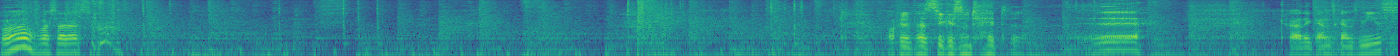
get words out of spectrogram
Wow, was war das? Auf jeden Fall ist die Gesundheit äh, gerade ganz, ganz mies.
